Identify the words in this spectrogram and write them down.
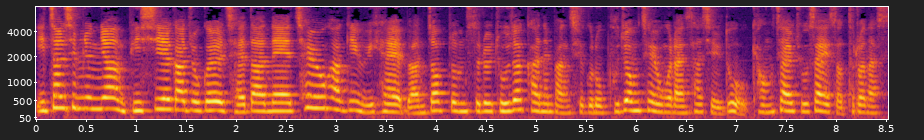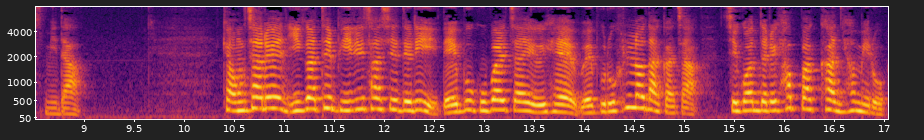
2016년 B씨의 가족을 재단에 채용하기 위해 면접 점수를 조작하는 방식으로 부정 채용을 한 사실도 경찰 조사에서 드러났습니다. 경찰은 이 같은 비리 사실들이 내부 고발자에 의해 외부로 흘러나가자 직원들을 협박한 혐의로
